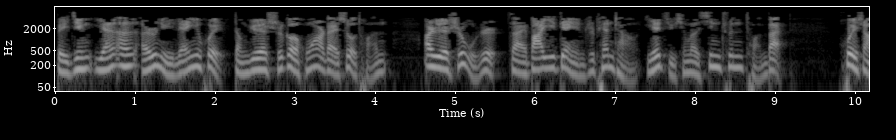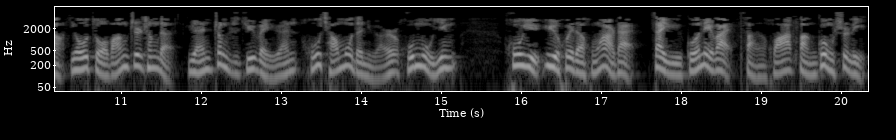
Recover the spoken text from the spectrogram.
北京延安儿女联谊会等约十个红二代社团。二月十五日，在八一电影制片厂也举行了新春团拜会上，有“左王”之称的原政治局委员胡乔木的女儿胡木英呼吁与会的红二代，在与国内外反华反共势力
